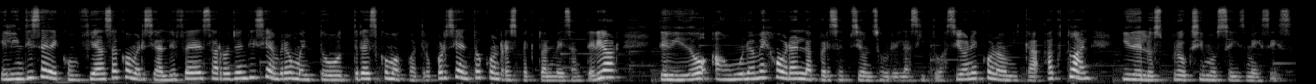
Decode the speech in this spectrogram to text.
el índice de confianza comercial de Desarrollo en diciembre aumentó 3,4% con respecto al mes anterior, debido a una mejora en la percepción sobre la situación económica actual y de los próximos seis meses.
